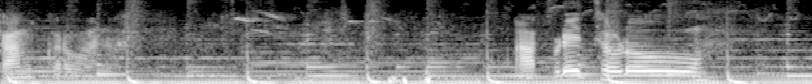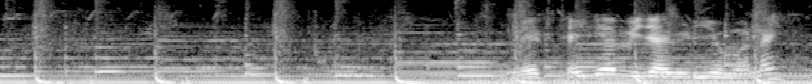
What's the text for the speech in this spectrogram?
કામ કરવાના. આપણે થોડો લેટ થઈ ગયા બીજા વિડીયોમાં નહીં?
